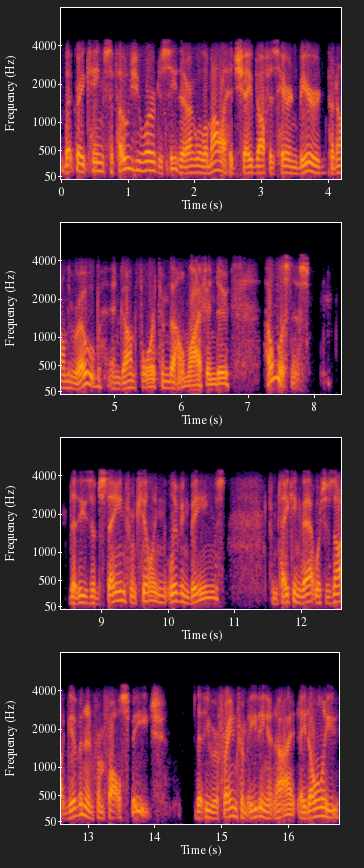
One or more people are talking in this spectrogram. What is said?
But great king, suppose you were to see that Angulimala had shaved off his hair and beard, put on the robe, and gone forth from the home life into homelessness, that he's abstained from killing living beings, from taking that which is not given, and from false speech, that he refrained from eating at night, ate only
